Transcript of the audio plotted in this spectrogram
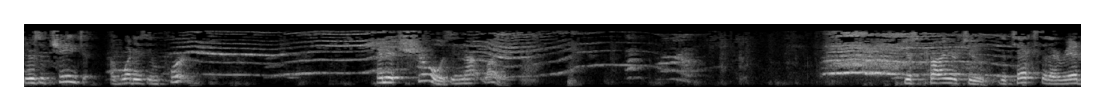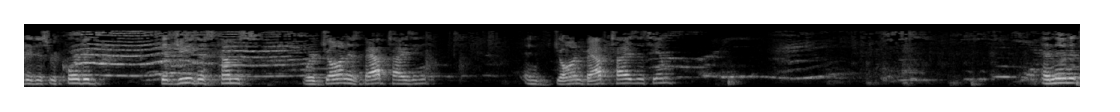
There's a change of what is important. And it shows in that life. just prior to the text that I read, it is recorded that Jesus comes where John is baptizing and John baptizes him. And then it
